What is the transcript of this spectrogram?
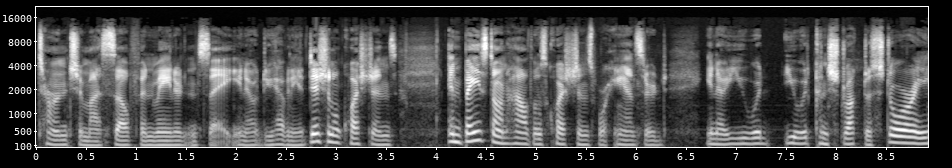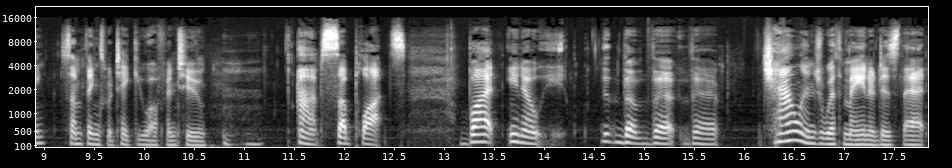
turn to myself and Maynard and say, you know, do you have any additional questions? And based on how those questions were answered, you know, you would you would construct a story. Some things would take you off into uh, subplots, but you know, the the the challenge with Maynard is that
